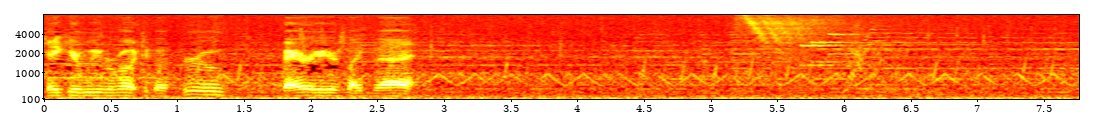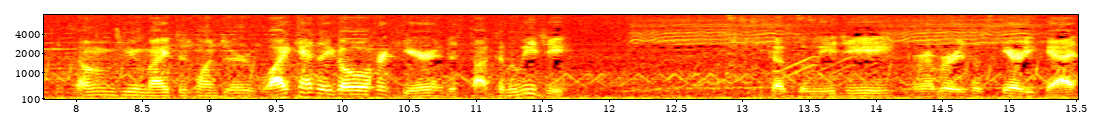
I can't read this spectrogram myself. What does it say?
shake your Wii remote to go through barriers like that. Some of you might just wonder, why can't I go over here and just talk to Luigi? Because Luigi, remember, is a scaredy cat.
